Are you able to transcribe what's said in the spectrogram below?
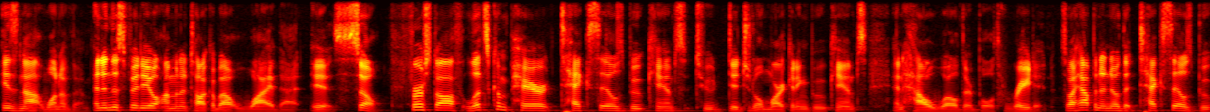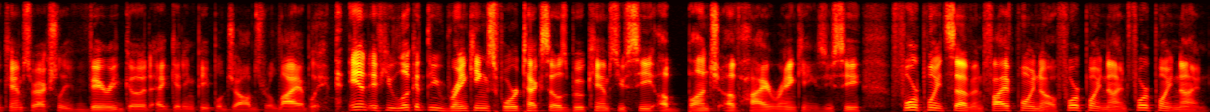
is not one of them. And in this video, I'm gonna talk about why that is. So first off, let's compare tech sales boot camps to digital marketing boot camps and how well they're both rated. So I happen to know that tech sales boot camps are actually very good at getting people jobs reliably. And if you look at the rankings for tech sales boot camps, you see a bunch of high rankings. You see 4.7, 5.0, 4.9, 4.9,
